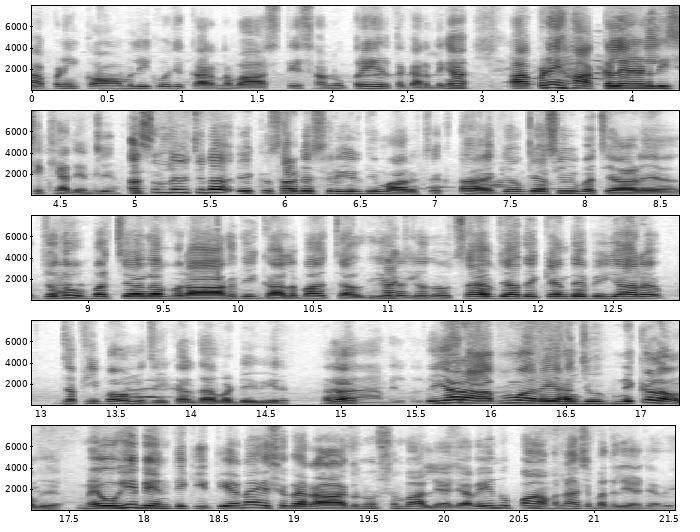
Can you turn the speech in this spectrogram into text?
ਆਪਣੀ ਕੌਮ ਲਈ ਕੁਝ ਕਰਨ ਵਾਸਤੇ ਸਾਨੂੰ ਪ੍ਰੇਰਿਤ ਕਰਦੀਆਂ ਆਪਣੇ ਹੱਕ ਲੈਣ ਲਈ ਸਿੱਖਿਆ ਦਿੰਦੀਆਂ ਅਸਲ ਦੇ ਵਿੱਚ ਨਾ ਇੱਕ ਸਾਡੇ ਸਰੀਰ ਦੀ ਮਾਨਸਿਕਤਾ ਹੈ ਕਿਉਂਕਿ ਅਸੀਂ ਵੀ ਬੱਚਿਆਂ ਵਾਲੇ ਆ ਜਦੋਂ। ਬੱਚਿਆਂ ਦਾ ਵਿਰਾਗ ਦੀ ਗੱਲਬਾਤ ਚੱਲਦੀ ਹੈ ਨਾ। ਜਦੋਂ ਸਾਹਿਬਜ਼ਾਦੇ ਕਹਿੰਦੇ ਵੀ ਯਾਰ ਜੱਫੀ ਪਾਉਣ ਨੂੰ ਜੀ ਕਰਦਾ ਵੱਡੇ ਵੀਰ ਹਨਾ ਹਾਂ ਬਿਲਕੁਲ ਤੇ ਯਾਰ ਆਪ ਮੁਹਾਰੇ ਹੰਝੂ ਨਿਕਲ ਆਉਂਦੇ ਆ ਮੈਂ ਉਹੀ ਬੇਨਤੀ ਕੀਤੀ ਹੈ ਨਾ ਇਸ ਵਿਰਾਗ ਨੂੰ ਸੰਭਾਲਿਆ ਜਾਵੇ ਇਹਨੂੰ ਭਾਵਨਾ 'ਚ ਬਦਲਿਆ ਜਾਵੇ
